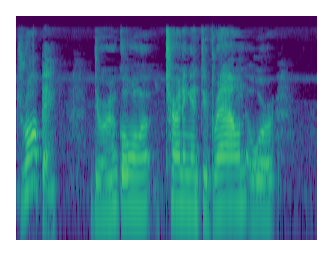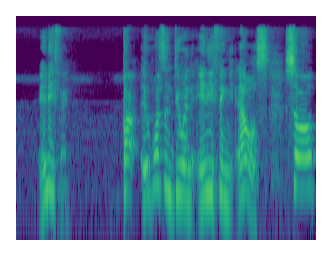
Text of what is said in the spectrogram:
dropping. They weren't going, turning into brown or anything but it wasn't doing anything else. So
